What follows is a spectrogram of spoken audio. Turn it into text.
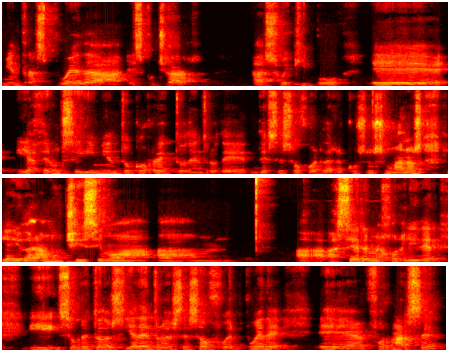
mientras pueda escuchar a su equipo eh, y hacer un seguimiento correcto dentro de, ese software de recursos humanos le ayudará muchísimo a, ser mejor líder y sobre todo si ya dentro de ese software puede eh, formarse,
